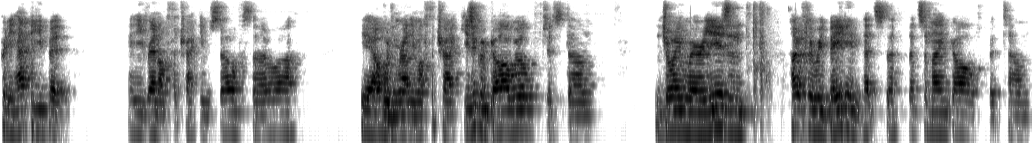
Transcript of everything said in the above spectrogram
pretty happy, but he ran off the track himself. So uh, yeah, I wouldn't run him off the track. He's a good guy, Will. Just um, enjoying where he is, and hopefully we beat him. That's the that's the main goal. But um,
